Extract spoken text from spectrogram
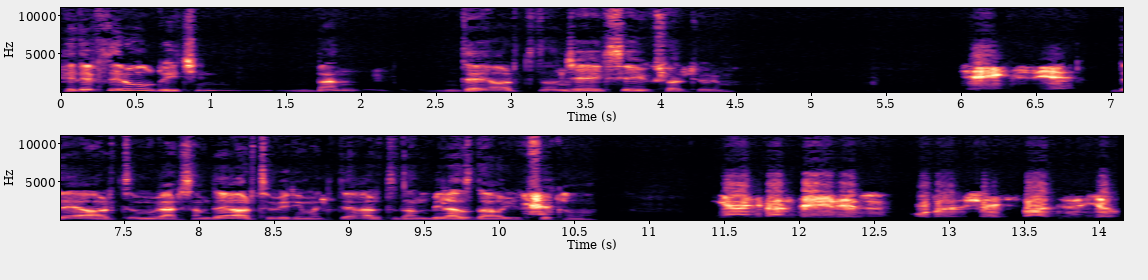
hedefleri olduğu için ben D artıdan C eksiye yükseltiyorum. D artı mı versem? D artı vereyim hadi. D artıdan biraz daha yüksek ama. Yani ben D veririm. O da şey sadece yaz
